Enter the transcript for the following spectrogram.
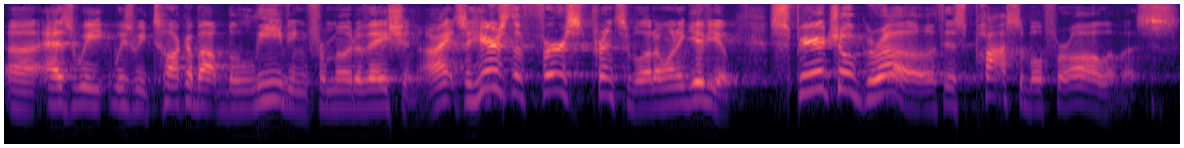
uh, as, we, as we talk about believing for motivation. All right, so here's the first principle that I want to give you spiritual growth is possible for all of us.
